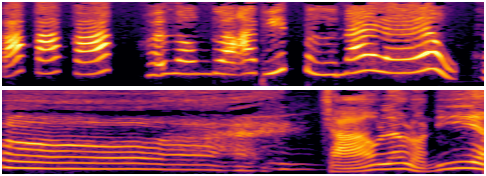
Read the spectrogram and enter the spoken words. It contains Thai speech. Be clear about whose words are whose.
Speaker 1: ก๊ากก๊ากก๊ากพลงดวงอาทิตย์ตื่นได้แล้ว
Speaker 2: เช้าแล้วเหรอเนี่ย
